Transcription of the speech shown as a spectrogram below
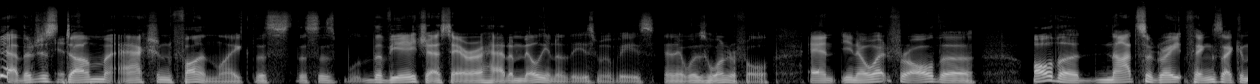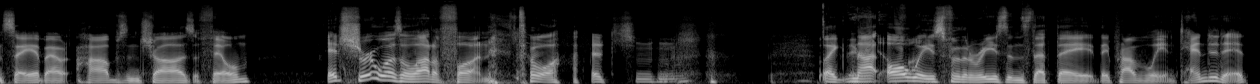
yeah, they're just dumb action fun. Like this this is the VHS era had a million of these movies and it was wonderful. And you know what? For all the all the not so great things I can say about Hobbs and Shaw as a film, it sure was a lot of fun to watch. like not dumb fun. always for the reasons that they they probably intended it,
